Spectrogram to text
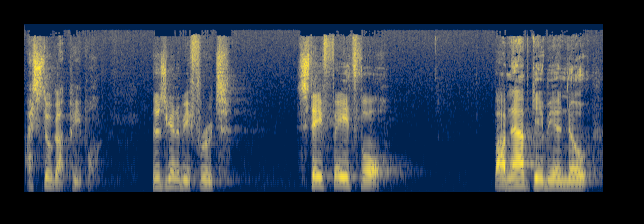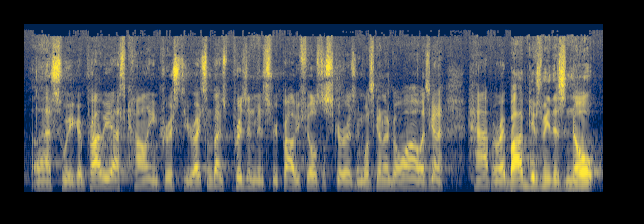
I still got people. There's going to be fruit. Stay faithful. Bob Knapp gave me a note last week. I probably asked Colleen Christie, right? Sometimes prison ministry probably feels discouraged and what's going to go on? What's going to happen, right? Bob gives me this note,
